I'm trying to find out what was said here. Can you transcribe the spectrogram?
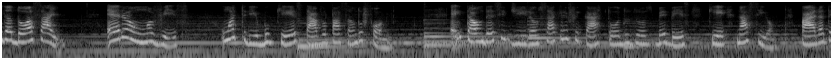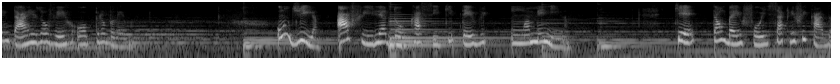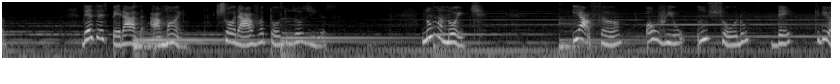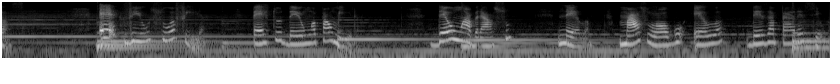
lenda do açaí. Era uma vez uma tribo que estava passando fome. Então decidiram sacrificar todos os bebês que nasciam para tentar resolver o problema. Um dia, a filha do cacique teve uma menina que também foi sacrificada. Desesperada, a mãe chorava todos os dias. Numa noite, Yassan ouviu um choro de criança e viu sua filha perto de uma palmeira. Deu um abraço nela, mas logo ela desapareceu.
